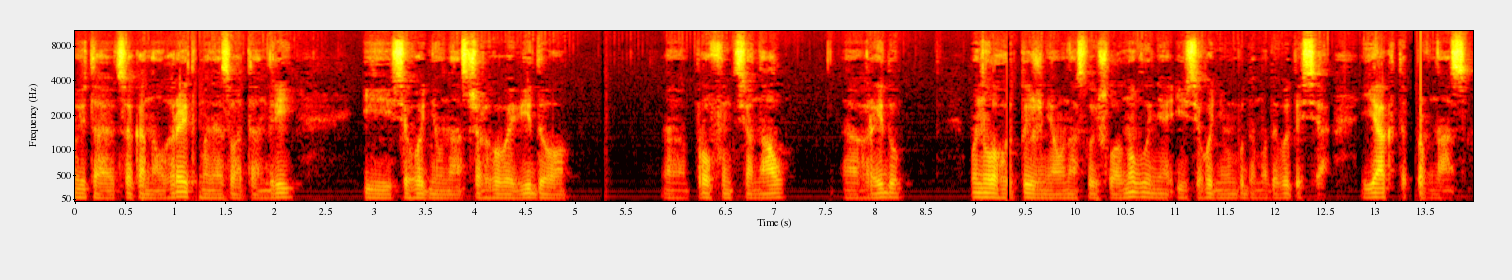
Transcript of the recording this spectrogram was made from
Вітаю, це канал Грейт. Мене звати Андрій. І сьогодні у нас чергове відео е, про функціонал е, грейду. Минулого тижня у нас вийшло оновлення, і сьогодні ми будемо дивитися, як тепер в нас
